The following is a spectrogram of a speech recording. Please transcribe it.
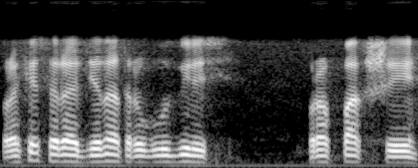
Профессор и ординатор углубились в пропахшие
